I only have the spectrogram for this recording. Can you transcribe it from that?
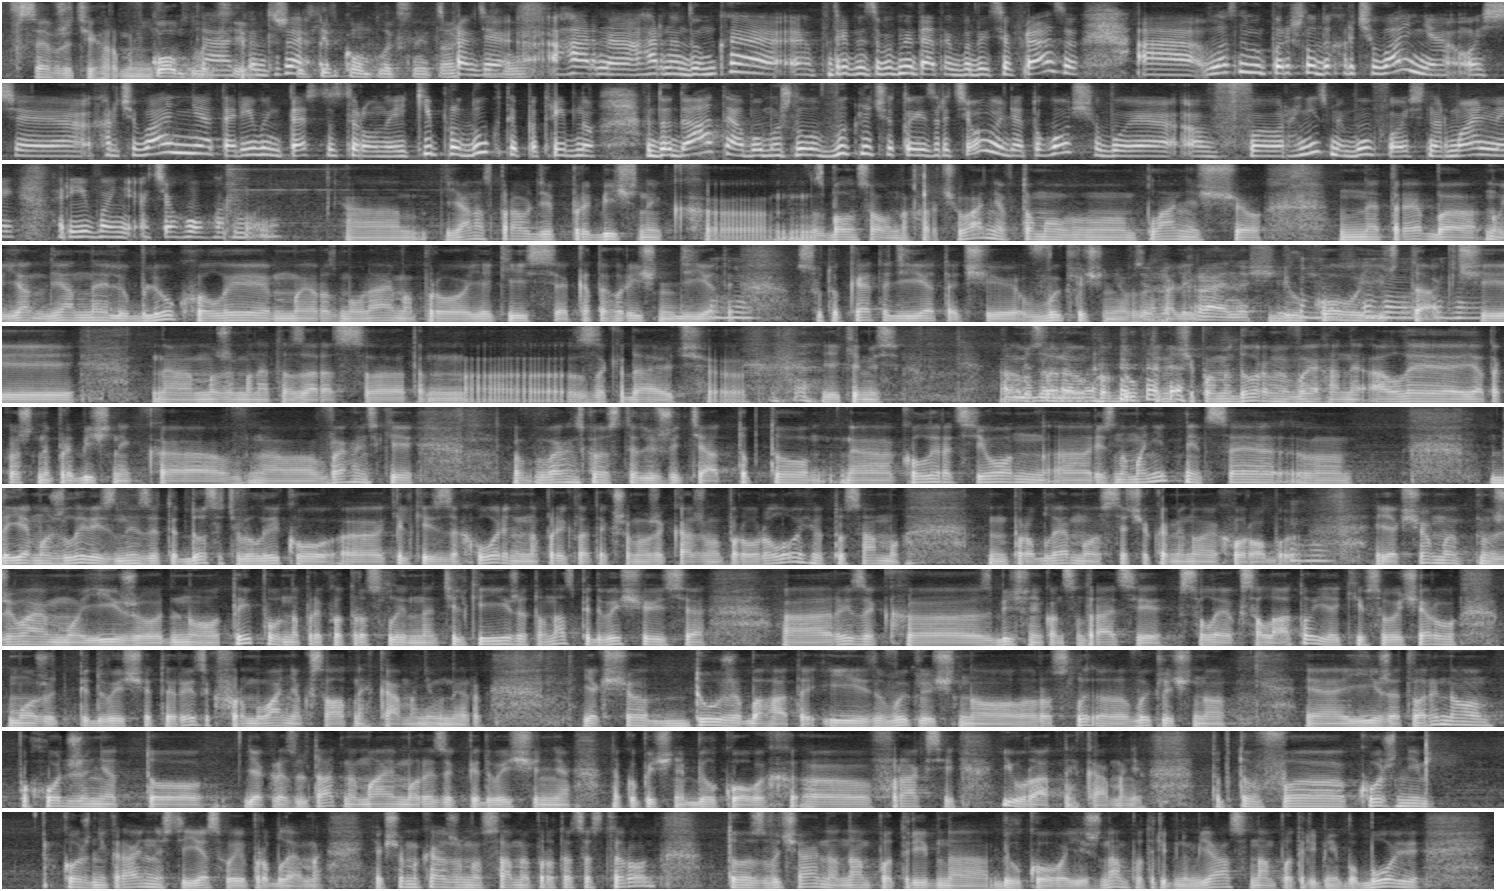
все в житті В гармонійно. комплексі. Так, дуже- Підхід комплексний, так? Справді Знову. гарна, гарна думка. Е, Потрібно запам'ятати буде цю фразу. А власне ми перейшли до харчування. Ось е, харчування та рівень тестостерону. Які продукти потрібно додати або можливо виключити із раціону для того, щоб е, в організмі був ось нормальний рівень цього гормону. Е, Я насправді прибічник е, збалансованого харчування в тому плані, що не треба. Ну я, я не люблю, коли ми розмовляємо про якісь категоричні дієти, суто кето-дієта чи виключення взагалі. білкової їжі, так. Чи е, може мене там зараз там закидають якимись. е, рослинними продуктами чи помідорами вегани, але я також не прибічник в- веганської. Веганського стилю життя. Тобто, е, коли раціон е, різноманітний, це е, дає можливість знизити досить велику кількість захворювань. Наприклад, якщо ми вже кажемо про урологію, то саму проблему з сечокам'яною хворобою. Якщо ми вживаємо їжу одного типу, наприклад, рослинна тільки їжа, то в нас підвищується ризик збільшення концентрації солей оксалату, які в свою чергу можуть підвищити ризик формування оксалатних каменів нирок. Якщо дуже багато і виключно росли, е, виключно е, їжа тваринного походження, то як результат ми маємо ризик підвищення накопичення білкових е, фракцій і уратних каменів. Тобто в кожній кожній крайності є свої проблеми. Якщо ми кажемо саме про тестостерон, то звичайно нам потрібна білкова їжа, нам потрібно м'ясо, нам потрібні бобові.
